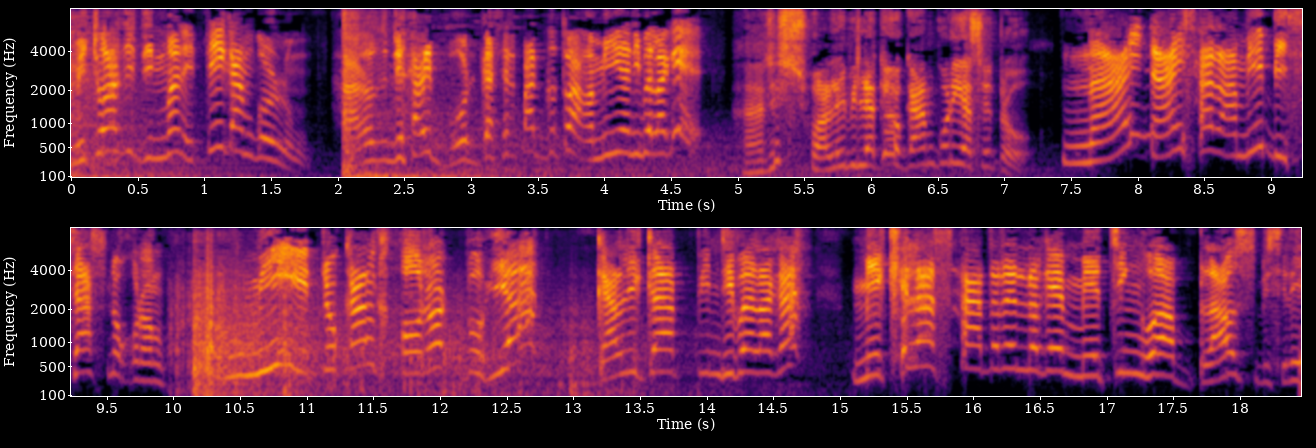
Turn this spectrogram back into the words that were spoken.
আমিতো আজি দিনমান এতেই কাম কৰিলো। আৰু যদি খালি বট গাছের পাত গতো আমি আনিব লাগে? আরে ছোৱালী বিলাকেও কাম কৰি আছে তো নাই নাই স্যার আমি বিশ্বাস নকৰং। তুমি এইটো কাল ঘৰত বহিয়া কালিকা পিন্ধিব লগা মেখেলা চাদৰৰ লগে মেচিং হোৱা ব্লাউজ বিচাৰি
